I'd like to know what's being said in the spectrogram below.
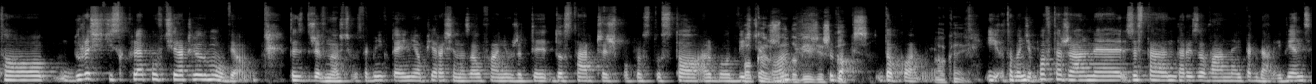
to duże sieci sklepów ci raczej odmówią. To jest żywność. Sklepnik tutaj nie opiera się na zaufaniu, że ty dostarczysz po prostu 100 albo 200 Pokaż, ton. że dowieziesz tylko, X. Dokładnie. Okay. I to będzie powtarzalne, zestandaryzowane i tak dalej. Więc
